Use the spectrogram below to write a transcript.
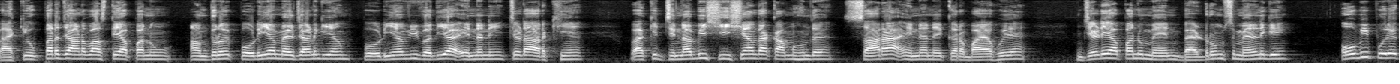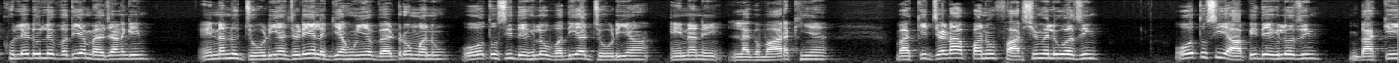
ਬਾਕੀ ਉੱਪਰ ਜਾਣ ਵਾਸਤੇ ਆਪਾਂ ਨੂੰ ਅੰਦਰੋਂ ਹੀ ਪੌੜੀਆਂ ਮਿਲ ਜਾਣਗੀਆਂ। ਪੌੜੀਆਂ ਵੀ ਵਧੀਆ ਇਹਨਾਂ ਨੇ ਚੜਾ ਰੱਖੀਆਂ। ਬਾਕੀ ਜਿੰਨਾ ਵੀ ਸ਼ੀਸ਼ਿਆਂ ਦਾ ਕੰਮ ਹੁੰਦਾ ਸਾਰਾ ਇਹਨਾਂ ਨੇ ਕਰਵਾਇਆ ਹੋਇਆ ਜਿਹੜੇ ਆਪਾਂ ਨੂੰ ਮੇਨ ਬੈੱਡਰੂਮਸ ਮਿਲਣਗੇ, ਉਹ ਵੀ ਪੂਰੇ ਖੁੱਲੇ ਡੁੱਲੇ ਵਧੀਆ ਮਿਲ ਜਾਣਗੇ। ਇਹਨਾਂ ਨੂੰ ਜੋੜੀਆਂ ਜਿਹੜੀਆਂ ਲੱਗੀਆਂ ਹੋਈਆਂ ਬੈੱਡਰੂਮਾਂ ਨੂੰ, ਉਹ ਤੁਸੀਂ ਦੇਖ ਲਓ, ਵਧੀਆ ਜੋੜੀਆਂ ਇਹਨਾਂ ਨੇ ਲਗਵਾ ਰੱਖੀਆਂ। ਬਾਕੀ ਜਿਹੜਾ ਆਪਾਂ ਨੂੰ ਫਰਸ਼ ਮਿਲੂਗਾ ਜੀ, ਉਹ ਤੁਸੀਂ ਆਪ ਹੀ ਦੇਖ ਲਓ ਜੀ। ਬਾਕੀ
